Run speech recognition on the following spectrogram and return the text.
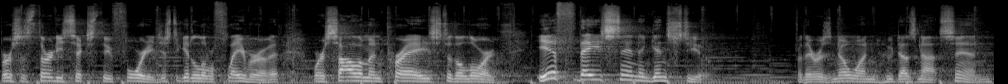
verses 36 through 40, just to get a little flavor of it, where Solomon prays to the Lord If they sin against you, for there is no one who does not sin.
